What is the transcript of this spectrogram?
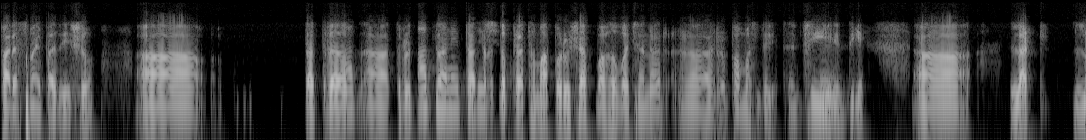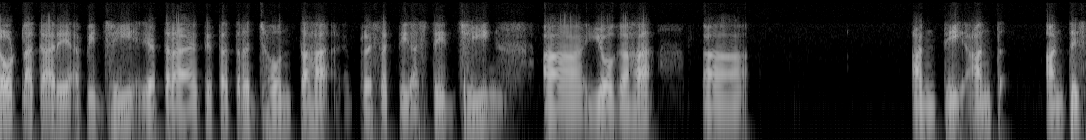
परस्मैपदेषु। तत्र तत्र तु प्रथमपुरुष बहुवचन रूपमस्ति झि हम्म। इति। लट् लोट् लकारे अपि झि यत्र आयाति तत्र झोन्तः प्रसक्ति अस्ति। झि। योगः अन्ति अन्त् अन्तिष्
